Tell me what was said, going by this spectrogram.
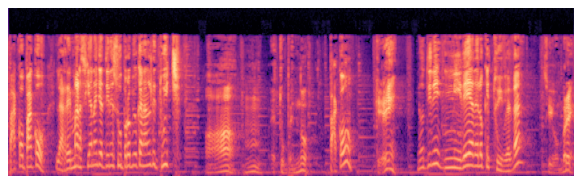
Paco, Paco, la red marciana ya tiene su propio canal de Twitch. Ah, mm, estupendo. Paco. ¿Qué? No tienes ni idea de lo que es Twitch, ¿verdad? Sí, hombre.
